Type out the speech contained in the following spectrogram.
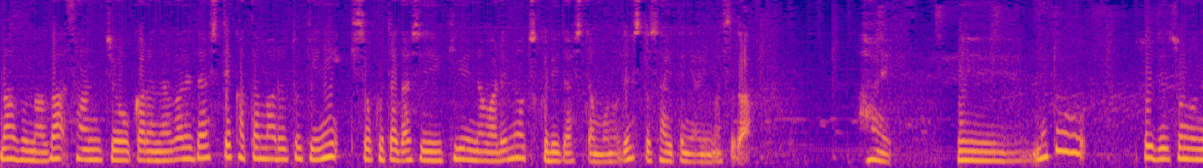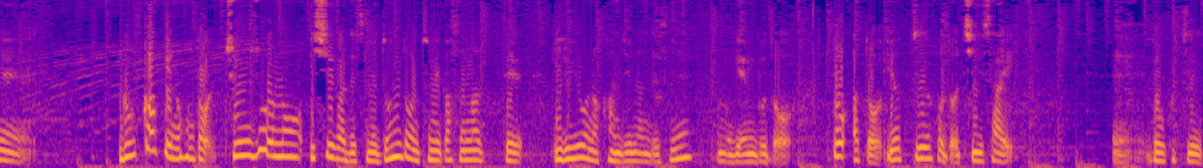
マグマが山頂から流れ出して固まるときに規則正しい綺麗な割れ目を作り出したものですとサイトにありますが、はい。えー、元、それでそのね、六角形の本当柱状の石がですね、どんどん積み重なっているような感じなんですね。この玄武洞と、あと4つほど小さいえー、洞窟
